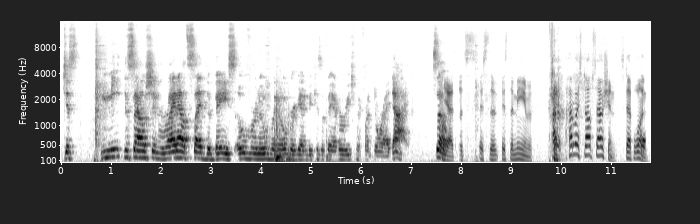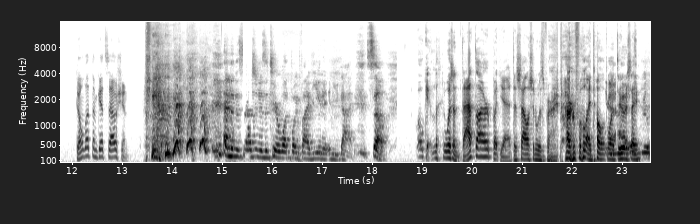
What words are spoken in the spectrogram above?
just meet the Saoshin right outside the base over and over and over again because if they ever reach my front door, I die. So Yeah, it's, it's it's the it's the meme of how do, how do I stop Saoshin? Step one, don't let them get Saoshin. and then the Saoshin is a tier 1.5 unit, and you die. So okay. It wasn't that dire, but yeah, the Saoshin was very powerful. I don't want to it say really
